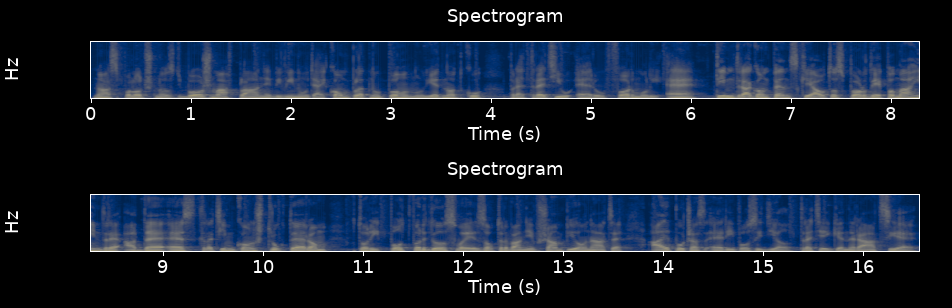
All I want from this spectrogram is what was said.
no a spoločnosť Bosch má v pláne vyvinúť aj kompletnú pohonnú jednotku pre tretiu éru Formuly E. Tým Dragon Penske Autosport je po Mahindre a DS tretím konštruktérom, ktorý potvrdil svoje zotrvanie v šampionáte aj počas éry vozidiel tretej generácie.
